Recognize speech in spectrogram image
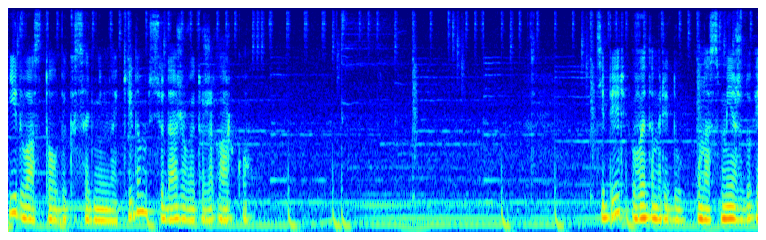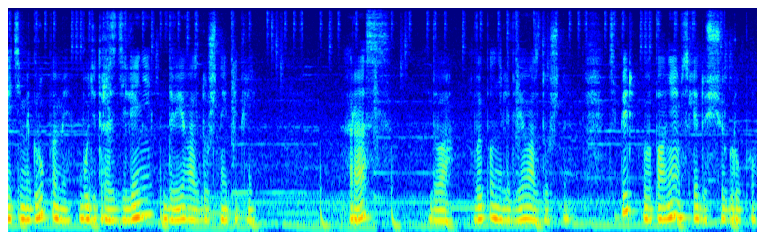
и 2 столбика с одним накидом сюда же в эту же арку. Теперь в этом ряду у нас между этими группами будет разделение 2 воздушные петли. Раз, два. Выполнили 2 воздушные. Теперь выполняем следующую группу.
